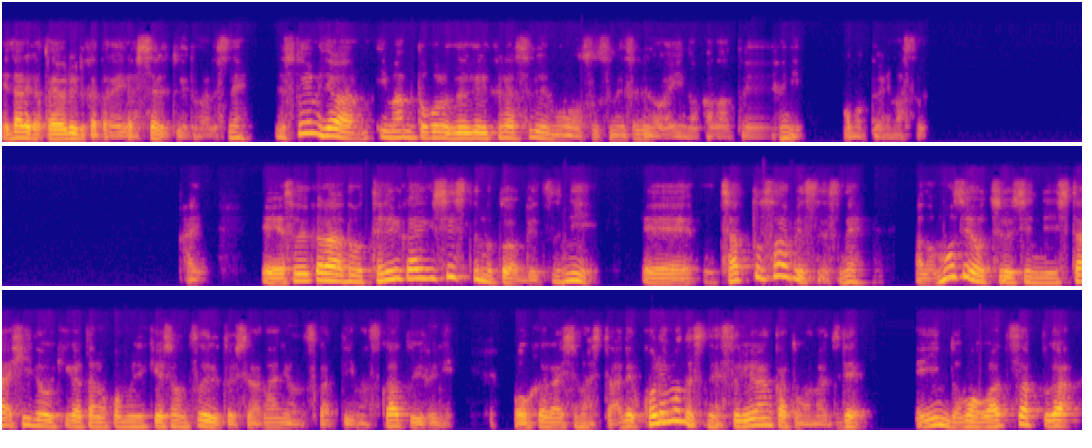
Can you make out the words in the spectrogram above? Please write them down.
誰か頼れる方がいらっしゃるというのがですね、そういう意味では、今のところ Google クラスルームをお勧めするのがいいのかなというふうに思っております。はい。えー、それからあのテレビ会議システムとは別に、えー、チャットサービスですね。あの文字を中心にした非同期型のコミュニケーションツールとしては何を使っていますかというふうにお伺いしました。で、これもですね、スリランカと同じで、インドも WhatsApp が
